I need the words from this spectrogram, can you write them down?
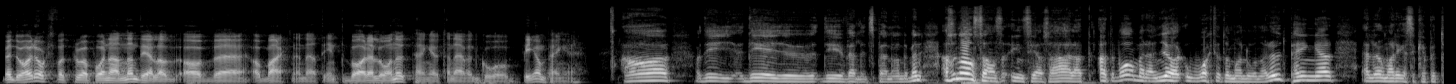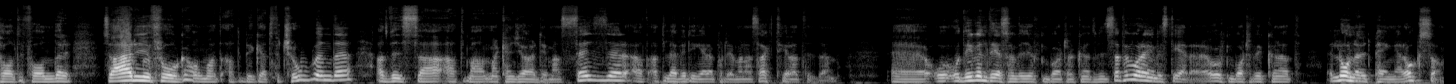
Men då har du också fått prova på en annan del av, av, eh, av marknaden, att inte bara låna ut pengar utan även gå och be om pengar. Ja, och det, det, är ju, det är ju väldigt spännande. Men alltså någonstans inser jag så här att, att vad man än gör, oaktat om man lånar ut pengar eller om man reser kapital till fonder, så är det ju en fråga om att, att bygga ett förtroende, att visa att man, man kan göra det man säger, att, att leverera på det man har sagt hela tiden. Eh, och, och, det är väl det som vi uppenbart har kunnat visa för våra investerare och uppenbart har vi kunnat låna ut pengar också.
